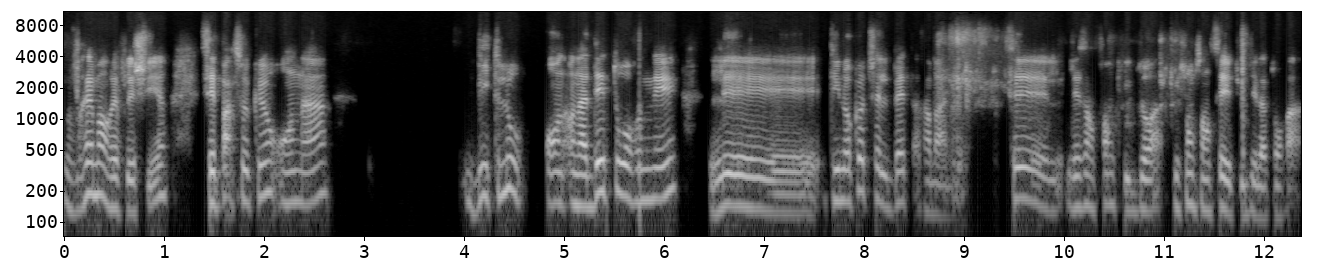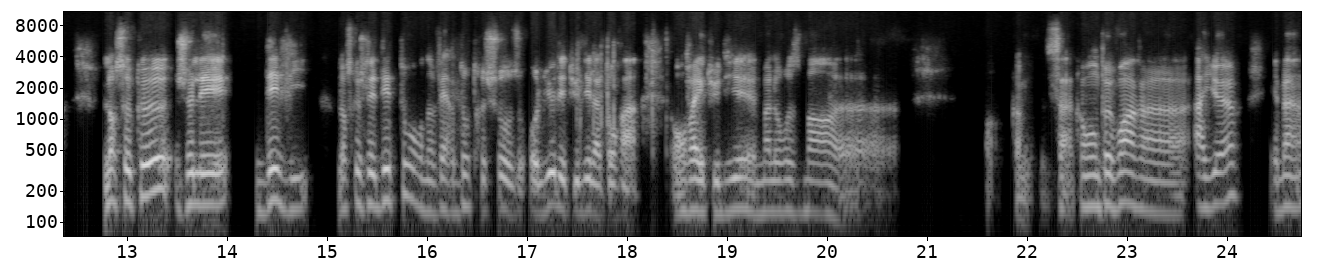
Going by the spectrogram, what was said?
vraiment réfléchir, c'est parce qu'on a bitlou, on, a détourné les tinokot shel bet. C'est les enfants qui, doivent, qui sont censés étudier la Torah. Lorsque je les dévie, lorsque je les détourne vers d'autres choses, au lieu d'étudier la Torah, on va étudier malheureusement euh, comme, on peut voir euh, ailleurs, eh ben,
